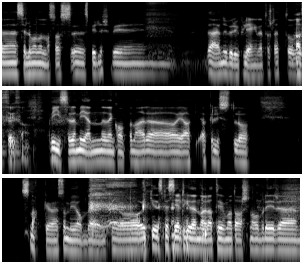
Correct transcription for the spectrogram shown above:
eh, selv om han er landslagsspiller. Vi, det er en ubrukelig gjeng, rett og slett. Og det, det viser dem igjen i den kampen her. og jeg, har- jeg har ikke lyst til å snakke så mye om det, egentlig. Og ikke, spesielt ikke den narrativet om at Arsenal blir eh,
